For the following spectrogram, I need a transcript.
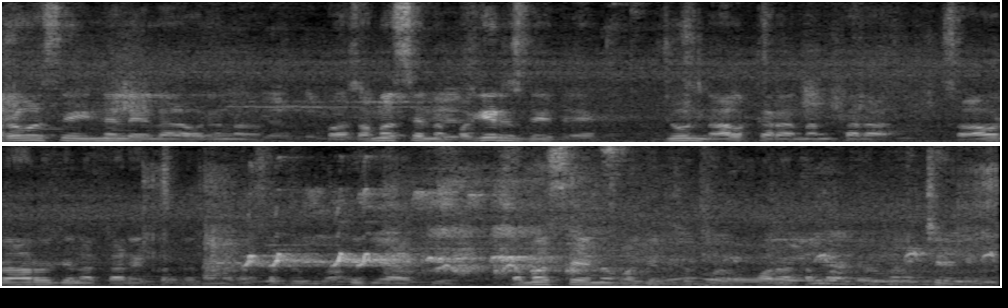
ಭರವಸೆ ಹಿನ್ನೆಲೆಯಲ್ಲಿ ಅವರನ್ನು ಸಮಸ್ಯೆಯನ್ನು ಬಗೆಹರಿಸದೇ ಇದ್ದರೆ ಜೂನ್ ನಾಲ್ಕರ ನಂತರ ಸಾವಿರಾರು ಜನ ಕಾರ್ಯಕರ್ತರನ್ನು ನಗರಸಭೆ ಮುತ್ತಿಗೆ ಹಾಕಿ ಸಮಸ್ಯೆಯನ್ನು ಬಗೆಹರಿಸಿಕೊಳ್ಳುವ ಹೋರಾಟ ಮಾಡಬೇಕು ಎಚ್ಚರಿಕೆ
